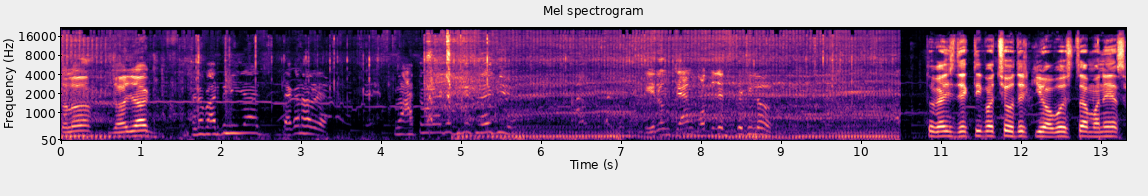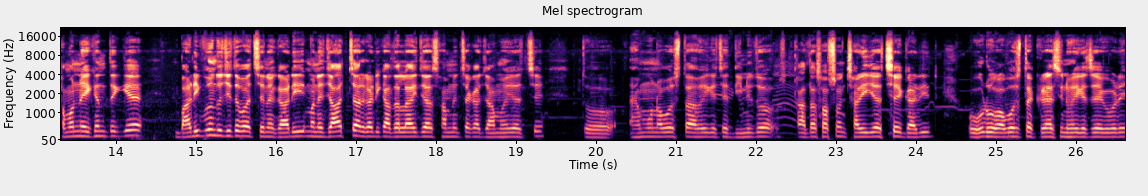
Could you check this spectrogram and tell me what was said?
চলো যাওয়া যাক। এটা বাড়িতে নিয়ে যা দেখানো হবে। এরকম কত যে ঢুকেছিল। তো গাইজ দেখতেই পাচ্ছ ওদের কি অবস্থা। মানে সামান্য এখান থেকে বাড়ি পর্যন্ত যেতে পারছে না। গাড়ি মানে যাচ্ছে আর গাড়ি কাদা লাগছে আর সামনের চাকা জাম হয়ে যাচ্ছে। তো এমন অবস্থা হয়ে গেছে, দিনু তো কাদা সবসময় ছাড়িয়ে যাচ্ছে গাড়ির। ওরও অবস্থা ক্র্যাশিন হয়ে গেছে একবারে।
